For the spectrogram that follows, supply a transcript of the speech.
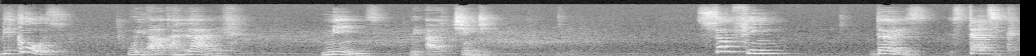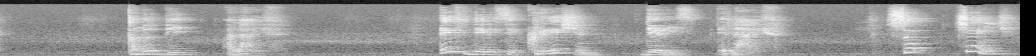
Because we are alive means we are changing. Something that is static cannot be alive. If there is a creation, there is a life. So change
